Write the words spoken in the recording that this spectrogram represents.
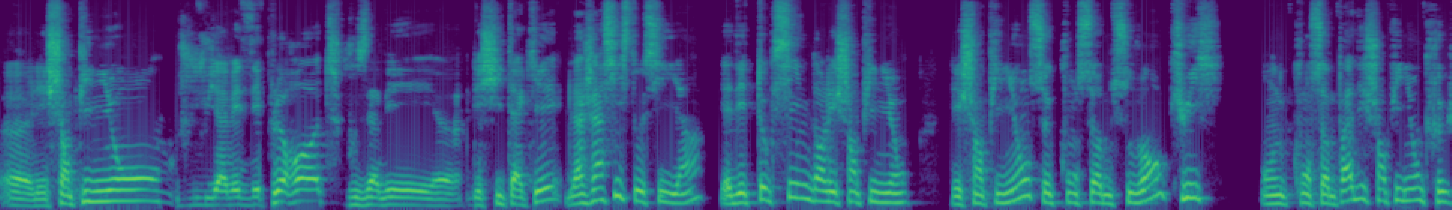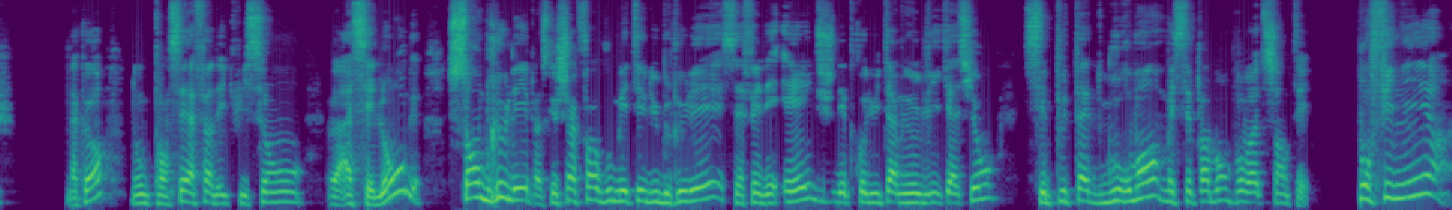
les champignons, vous avez des pleurotes, vous avez des shiitake. Là, j'insiste aussi, hein, il y a des toxines dans les champignons. Les champignons se consomment souvent cuits. On ne consomme pas des champignons crus. D'accord? Donc pensez à faire des cuissons assez longues, sans brûler, parce que chaque fois que vous mettez du brûlé, ça fait des age, des produits thermoglycation. C'est peut-être gourmand, mais c'est pas bon pour votre santé. Pour finir,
